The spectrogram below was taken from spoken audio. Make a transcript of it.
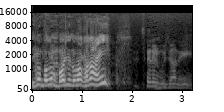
이거 먹으면 멀리 놀아가라 이? 새를 무시하네.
